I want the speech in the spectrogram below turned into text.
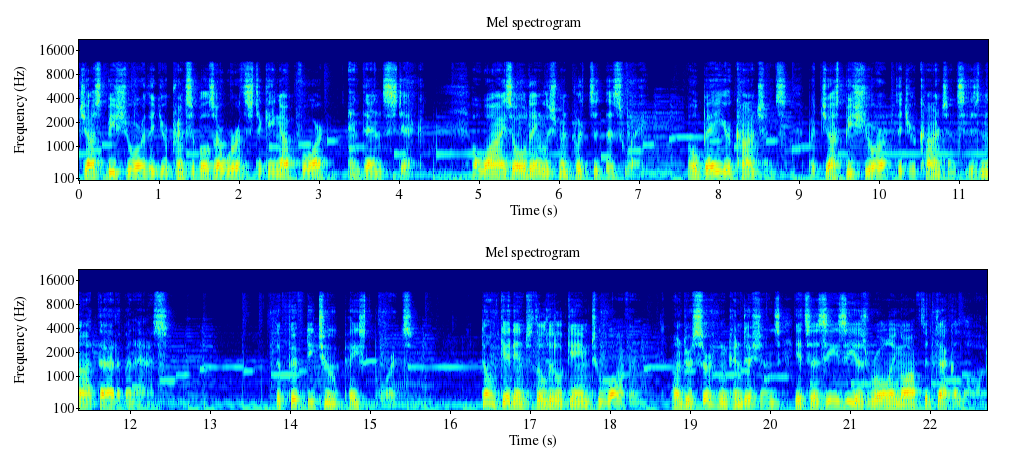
Just be sure that your principles are worth sticking up for, and then stick. A wise old Englishman puts it this way Obey your conscience, but just be sure that your conscience is not that of an ass. The 52 pasteboards. Don't get into the little game too often. Under certain conditions, it's as easy as rolling off the Decalogue.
